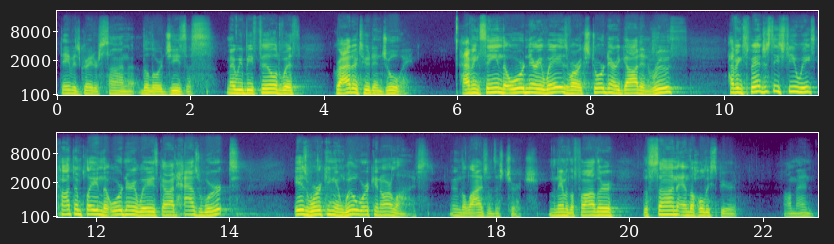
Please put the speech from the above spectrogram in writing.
David's greater son, the Lord Jesus. May we be filled with gratitude and joy. Having seen the ordinary ways of our extraordinary God in Ruth, having spent just these few weeks contemplating the ordinary ways God has worked, is working, and will work in our lives and in the lives of this church. In the name of the Father, the Son, and the Holy Spirit. Amen.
